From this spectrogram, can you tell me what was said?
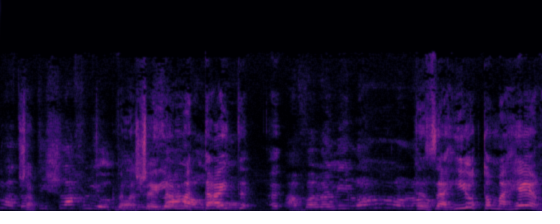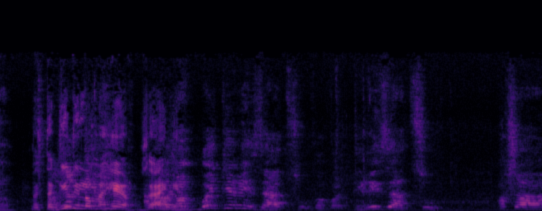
לו, אתה תשלח לי אותו, אני מזהה אותו, אבל אני לא... לא. תזהי אותו מהר, ותגידי לו מהר, זה העניין. בואי תראי איזה עצוב, אבל תראי איזה עצוב. עכשיו,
